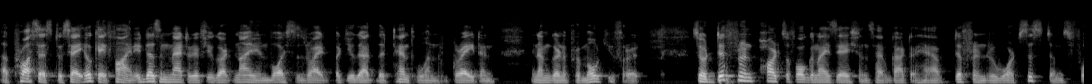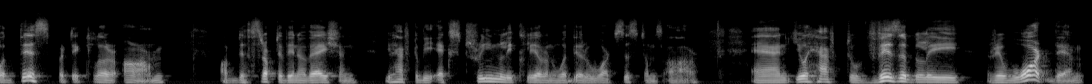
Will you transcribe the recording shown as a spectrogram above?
uh, process to say okay fine it doesn't matter if you got nine invoices right but you got the 10th one great and and i'm going to promote you for it so different parts of organizations have got to have different reward systems. For this particular arm of disruptive innovation you have to be extremely clear on what the reward systems are. And you have to visibly reward them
